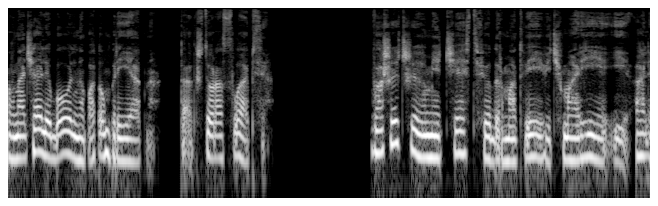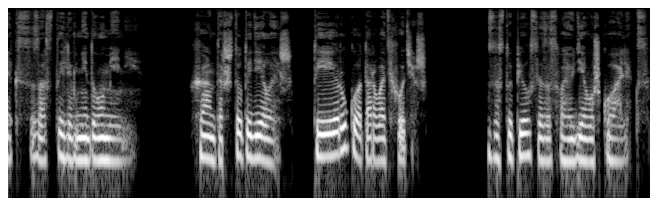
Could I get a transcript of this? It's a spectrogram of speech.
Вначале больно, потом приятно, так что расслабься». Вошедшие в медчасть Федор Матвеевич, Мария и Алекс застыли в недоумении. «Хантер, что ты делаешь? Ты ей руку оторвать хочешь?» Заступился за свою девушку Алекс.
